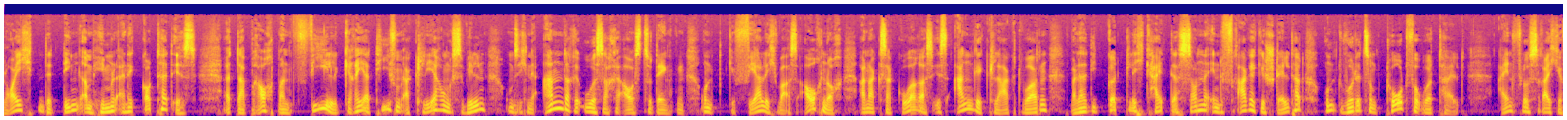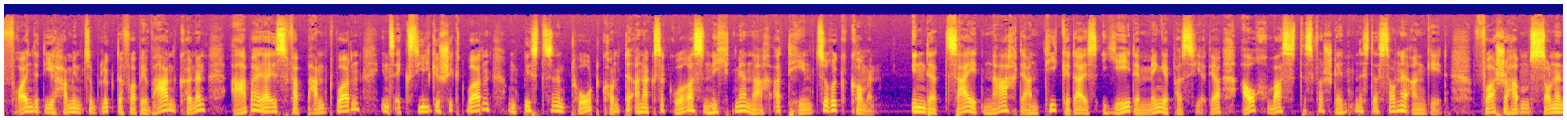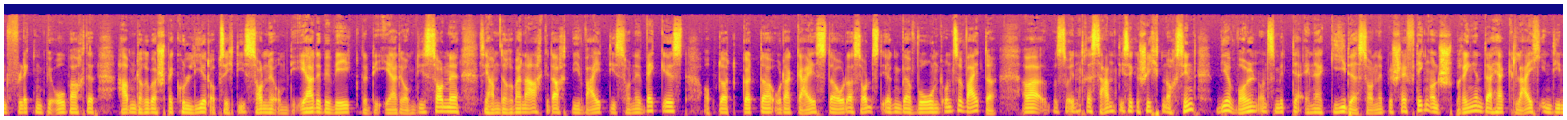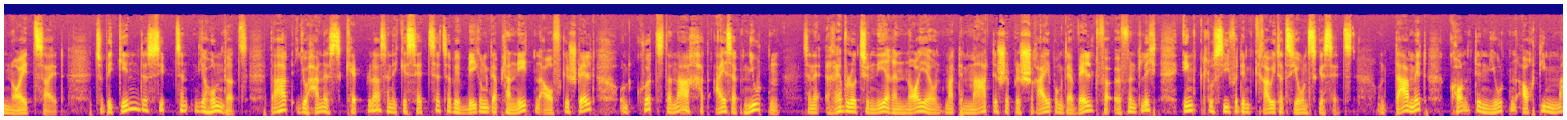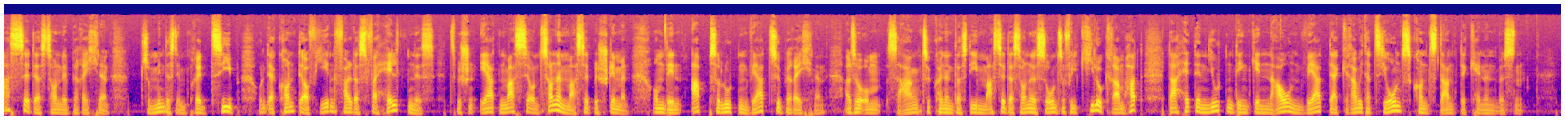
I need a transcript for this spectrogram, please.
leuchtende Ding am Himmel eine Gottheit ist. Äh, da braucht man viel kreativen Erklärungswillen, um sich eine andere Ursache auszudenken. Und gefährlich war es auch noch. Anaxagoras ist angeklagt worden, weil er die Göttlichkeit der Sonne in Frage gestellt hat und wurde zum Tod verurteilt einflussreiche Freunde, die haben ihn zum Glück davor bewahren können, aber er ist verbannt worden, ins Exil geschickt worden und bis zu seinem Tod konnte Anaxagoras nicht mehr nach Athen zurückkommen in der Zeit nach der Antike, da ist jede Menge passiert, ja, auch was das Verständnis der Sonne angeht. Forscher haben Sonnenflecken beobachtet, haben darüber spekuliert, ob sich die Sonne um die Erde bewegt oder die Erde um die Sonne. Sie haben darüber nachgedacht, wie weit die Sonne weg ist, ob dort Götter oder Geister oder sonst irgendwer wohnt und so weiter. Aber so interessant diese Geschichten auch sind, wir wollen uns mit der Energie der Sonne beschäftigen und springen daher gleich in die Neuzeit. Zu Beginn des 17 18. Jahrhunderts. Da hat Johannes Kepler seine Gesetze zur Bewegung der Planeten aufgestellt und kurz danach hat Isaac Newton seine revolutionäre neue und mathematische Beschreibung der Welt veröffentlicht, inklusive dem Gravitationsgesetz. Und damit konnte Newton auch die Masse der Sonne berechnen, zumindest im Prinzip, und er konnte auf jeden Fall das Verhältnis zwischen Erdenmasse und Sonnenmasse bestimmen, um den absoluten Wert zu berechnen, also um sagen zu können, dass die Masse der Sonne so und so viel Kilogramm hat, da hätte Newton den genauen Wert der Gravitationskonstante kennen müssen.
